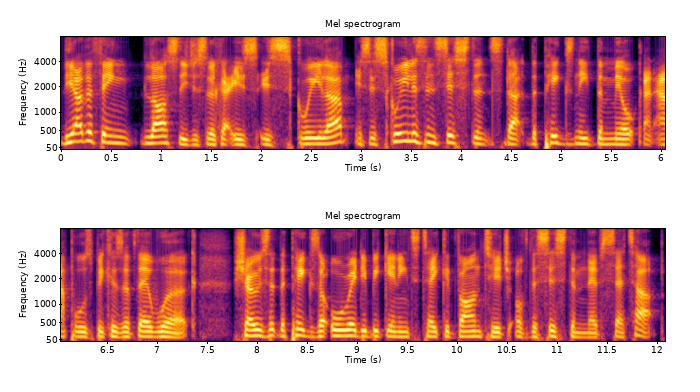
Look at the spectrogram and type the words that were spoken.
The other thing, lastly, just look at is is Squealer. It says Squealer's insistence that the pigs need the milk and apples because of their work shows that the pigs are already beginning to take advantage of the system they've set up.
